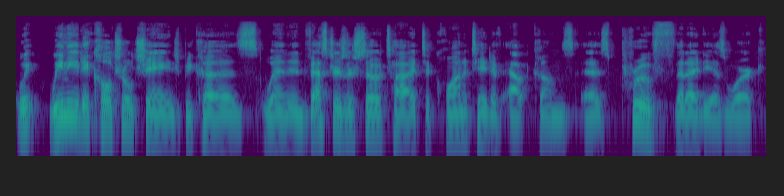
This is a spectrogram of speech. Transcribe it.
We, we need a cultural change because when investors are so tied to quantitative outcomes as proof that ideas work,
